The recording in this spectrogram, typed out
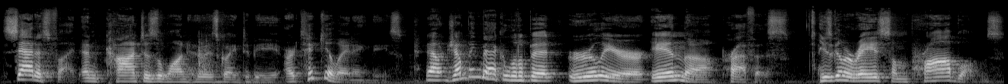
satisfied. And Kant is the one who is going to be articulating these. Now, jumping back a little bit earlier in the preface, he's going to raise some problems.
